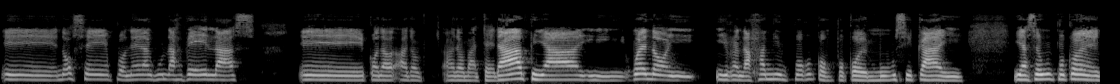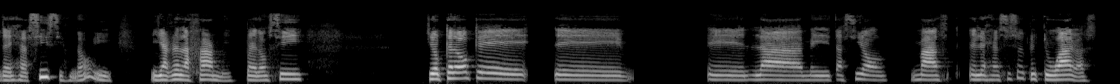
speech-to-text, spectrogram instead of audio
eh, no sé, poner algunas velas eh, con aromaterapia y bueno, y, y relajarme un poco con un poco de música y, y hacer un poco de, de ejercicios, ¿no? Y, y ya relajarme. Pero sí, yo creo que eh, eh, la meditación más el ejercicio que tú hagas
